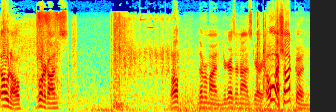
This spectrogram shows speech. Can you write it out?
Oh no, Vortigaunts. Well, never mind. You guys are not as scary. Oh, a shotgun!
